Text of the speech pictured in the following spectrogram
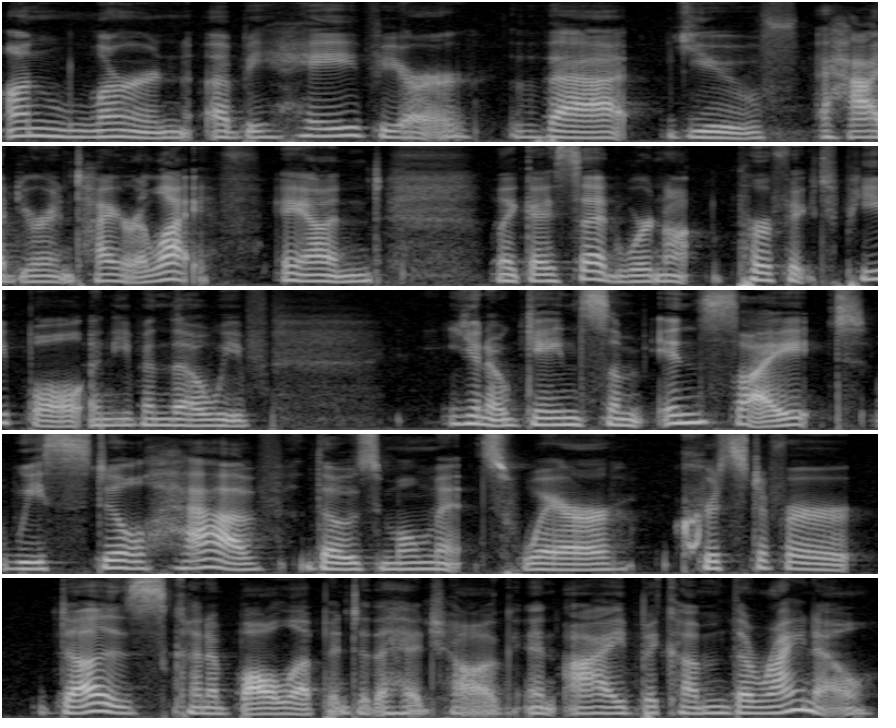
unlearn a behavior that you've had your entire life. And like I said, we're not perfect people. And even though we've, you know, gained some insight, we still have those moments where Christopher does kind of ball up into the hedgehog and I become the rhino.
